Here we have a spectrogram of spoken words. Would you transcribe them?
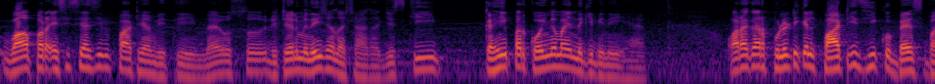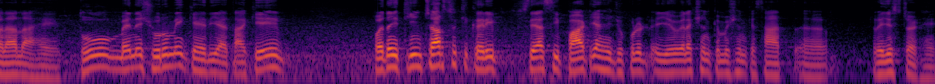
وہاں پر ایسی سیاسی بھی پارٹیاں بھی تھیں۔ میں اس ڈیٹیل میں نہیں جانا چاہتا جس کی کہیں پر کوئی نمائندگی بھی نہیں ہے۔ اور اگر پولیٹیکل پارٹیز ہی کو بیس بنانا ہے، تو میں نے شروع میں کہہ دیا تھا کہ پتہ نہیں، تین چار سو کے قریب سیاسی پارٹیاں ہیں جو یہ الیکشن کمیشن کے ساتھ رجسٹرڈ ہیں۔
